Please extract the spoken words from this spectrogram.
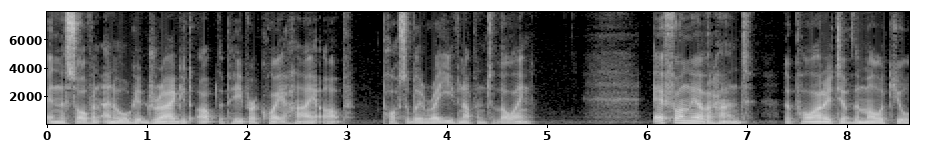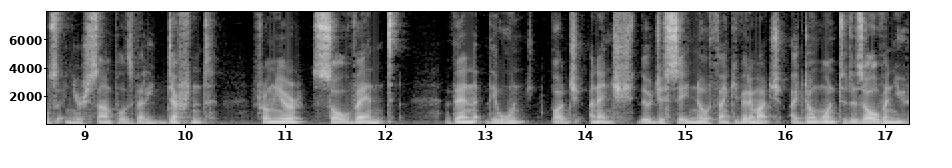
in the solvent and will get dragged up the paper quite high up, possibly right even up into the line. If, on the other hand, the polarity of the molecules in your sample is very different from your solvent, then they won't budge an inch. They'll just say, no, thank you very much. I don't want to dissolve in you.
